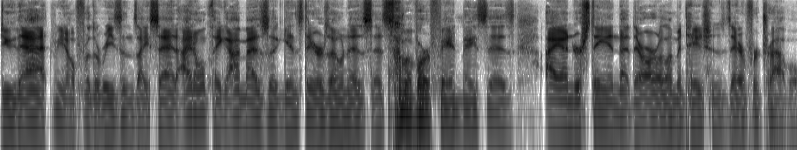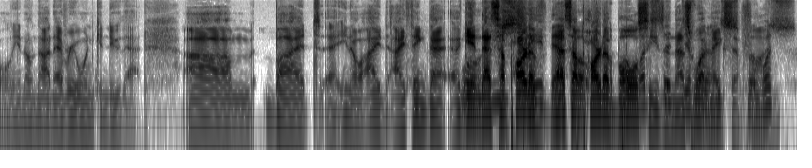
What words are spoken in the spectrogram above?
do that, you know, for the reasons I said. I don't think I'm as against Arizona as, as some of our fan base is. I understand that there are limitations there for travel. You know, not everyone can do that. Um, but uh, you know, I I think that again, Well, that's a part of that, that's a part of bowl season. That's what makes it fun. What's,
